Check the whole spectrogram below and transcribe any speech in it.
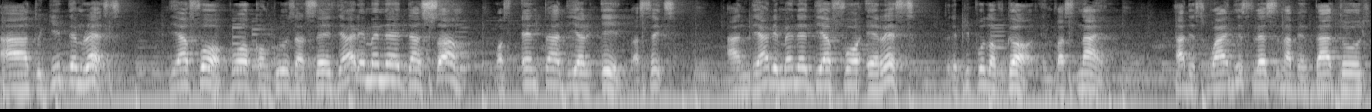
uh, to give them rest. Therefore, Paul concludes and says, There remained that some must enter therein. Verse 6. And there remained therefore a rest to the people of God. In verse 9. That is why this lesson has been titled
